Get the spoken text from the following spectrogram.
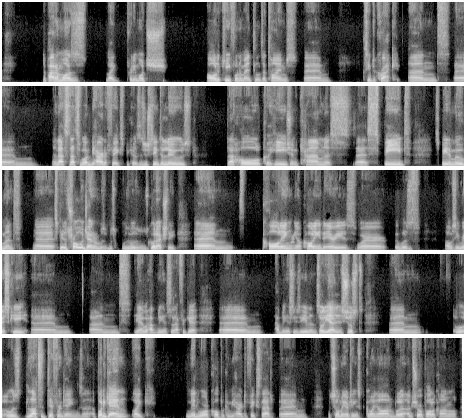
the pattern was like pretty much all the key fundamentals at times um seemed to crack, and um and that's that's what'd be hard to fix because it just seemed to lose that whole cohesion, calmness, uh, speed, speed of movement, uh, speed of throw in general was was was, was good actually. Um, calling, you know, calling into areas where it was obviously risky. Um, and yeah, what happened against South Africa, um, happening against New Zealand. So yeah, it's just um, it was lots of different things. Uh, But again, like mid World Cup, it can be hard to fix that um, with so many other things going on. But I'm sure Paul O'Connell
